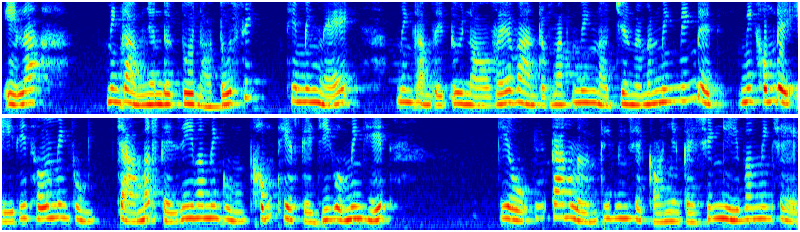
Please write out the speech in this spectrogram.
Ý là mình cảm nhận được tụi nó toxic thì mình né. Mình cảm thấy tụi nó vé vàn trước mặt mình, nói chuyện với mình. Mình mình để, mình không để ý thì thôi, mình cũng chả mất cái gì mà mình cũng không thiệt cái gì của mình hết. Kiểu, càng lớn thì mình sẽ có những cái suy nghĩ và mình sẽ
